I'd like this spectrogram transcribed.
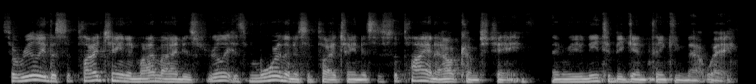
So really the supply chain in my mind is really, it's more than a supply chain, it's a supply and outcomes chain. And we need to begin thinking that way.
